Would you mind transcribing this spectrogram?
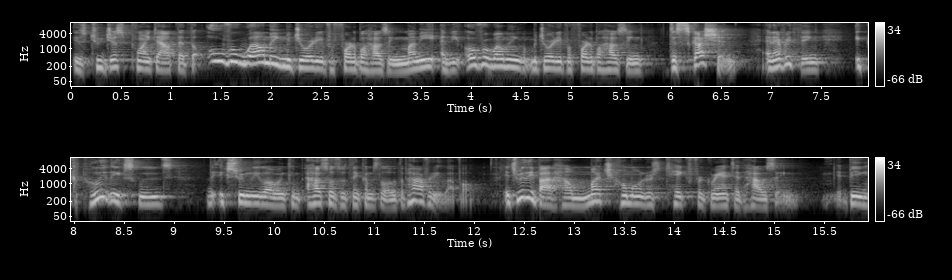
is to just point out that the overwhelming majority of affordable housing money and the overwhelming majority of affordable housing discussion and everything it completely excludes the extremely low income households with incomes below the poverty level. It's really about how much homeowners take for granted housing, being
